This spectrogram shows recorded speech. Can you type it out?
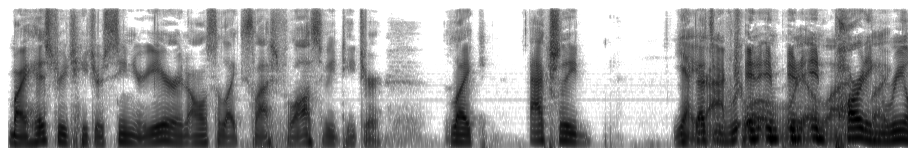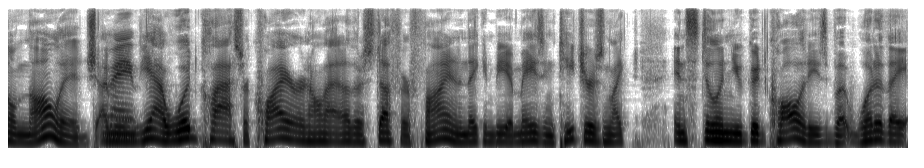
my history teacher senior year and also like slash philosophy teacher. Like actually yeah, your that's re- actual in, in, in, real life, imparting like- real knowledge. I mean, yeah, wood class or choir and all that other stuff are fine and they can be amazing teachers and like instill in you good qualities, but what are they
